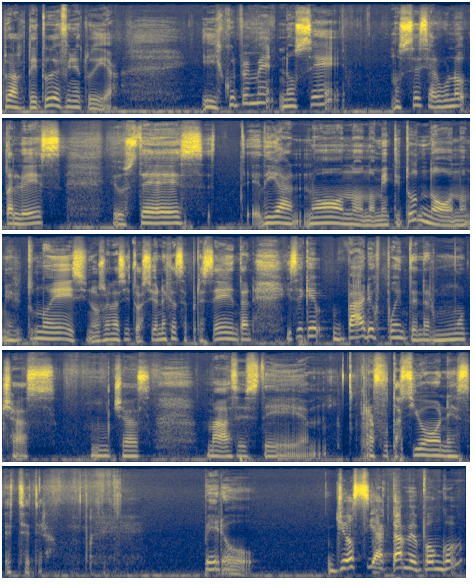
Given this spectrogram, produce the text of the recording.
Tu actitud define tu día. Y discúlpenme, no sé, no sé si alguno tal vez de ustedes digan, no, no, no, mi actitud no, no, mi actitud no es, sino son las situaciones que se presentan. Y sé que varios pueden tener muchas, muchas más este, refutaciones, etcétera. Pero yo sí acá me pongo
